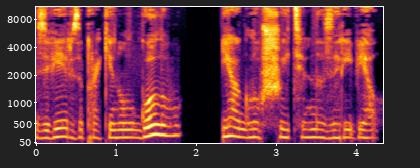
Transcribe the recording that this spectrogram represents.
Зверь запрокинул голову и оглушительно заревел.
